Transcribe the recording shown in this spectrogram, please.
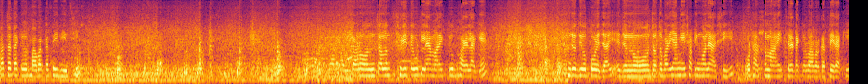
বাচ্চাটাকে ওর বাবার কাছেই দিয়েছি কারণ চলন্ত সিঁড়িতে উঠলে আমার একটু ভয় লাগে, যদিও পড়ে যায়। এজন্য যতবারই আমি এই শপিং মলে আসি, ওঠার সময় ছেলেটাকে ওর বাবার কাছেই রাখি।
